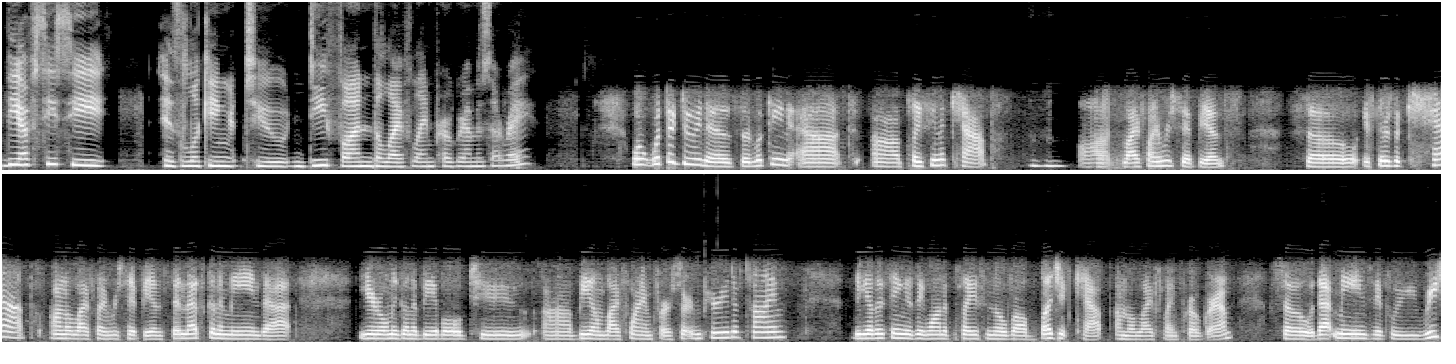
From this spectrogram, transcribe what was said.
the FCC is looking to defund the Lifeline program, is that right? Well, what they're doing is they're looking at uh, placing a cap Mm-hmm. on Lifeline recipients. So if there's a cap on a Lifeline recipients, then that's going to mean that you're only going to be able to uh, be on Lifeline for a certain period of time. The other thing is they want to place an overall budget cap on the Lifeline program. So that means if we reach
